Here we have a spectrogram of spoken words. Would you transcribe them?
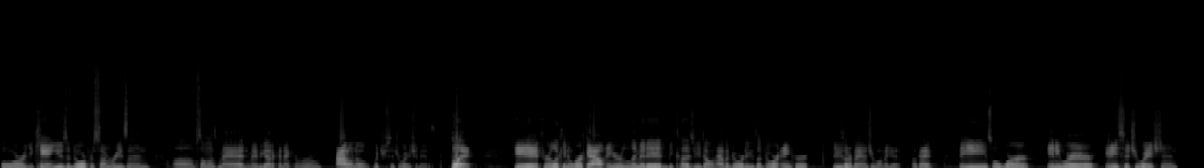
or you can't use a door for some reason, um, someone's mad, and maybe got a connecting room, I don't know what your situation is. But if you're looking to work out and you're limited because you don't have a door to use a door anchor, these are the bands you want to get, okay? These will work anywhere, any situation.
